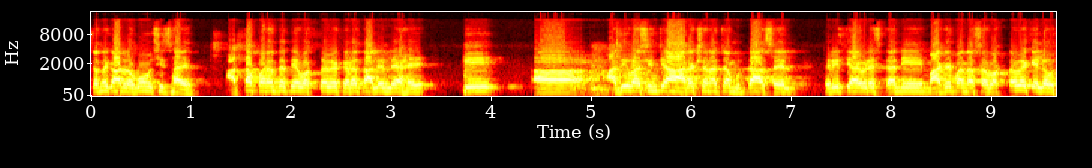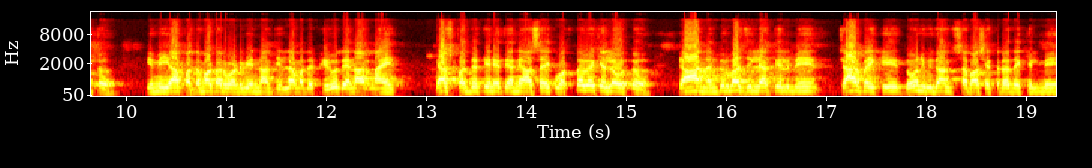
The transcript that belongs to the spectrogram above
चंद्रकांत रघुवंशी साहेब आतापर्यंत ते वक्तव्य करत आलेले आहे की आदिवासींच्या आरक्षणाचा मुद्दा असेल तरी त्यावेळेस त्यांनी मागे पण असं वक्तव्य केलं होतं की मी या पद्माकर वडवींना जिल्ह्यामध्ये फिरू देणार नाहीत. त्याच पद्धतीने त्यांनी असं एक वक्तव्य केलं होतं. त्या नंदुरबार जिल्ह्यातील मी चार पैकी दोन विधानसभा क्षेत्र देखील मी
